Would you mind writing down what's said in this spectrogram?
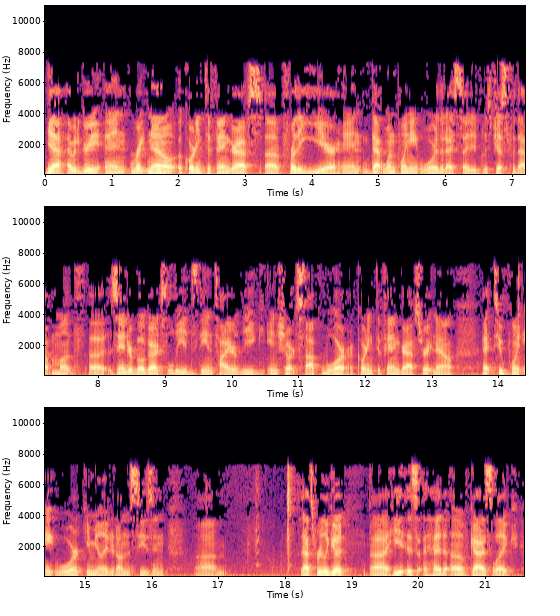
Yeah, I would agree. And right now, according to Fangraphs, uh, for the year, and that 1.8 WAR that I cited was just for that month. Uh, Xander Bogaerts leads the entire league in shortstop WAR, according to Fangraphs right now, at 2.8 WAR accumulated on the season. Um, that's really good. Uh, he is ahead of guys like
